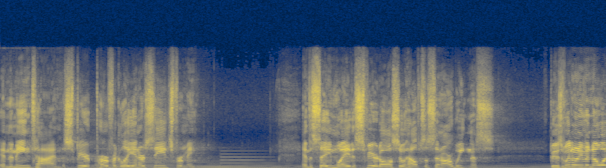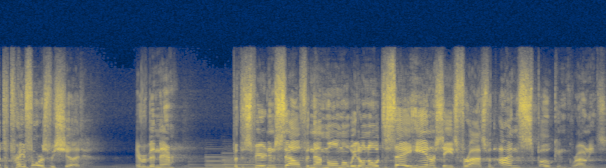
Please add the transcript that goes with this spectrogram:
In the meantime, the Spirit perfectly intercedes for me. In the same way, the Spirit also helps us in our weakness because we don't even know what to pray for as we should. Ever been there? But the Spirit Himself, in that moment, we don't know what to say. He intercedes for us with unspoken groanings.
